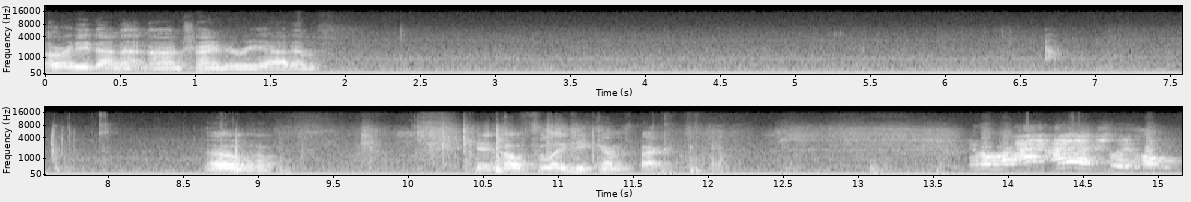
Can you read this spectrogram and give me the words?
already done that. Now I'm trying to re-add him. Oh well. Yeah, hopefully he comes back. You know what? I, I actually hope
